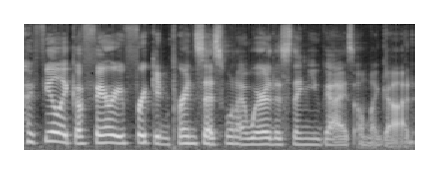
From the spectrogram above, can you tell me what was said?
I feel like a fairy freaking princess when I wear this thing, you guys. Oh my god.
